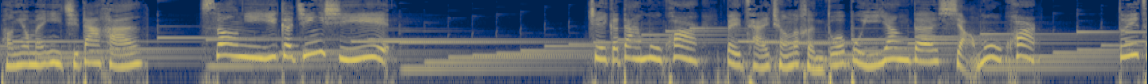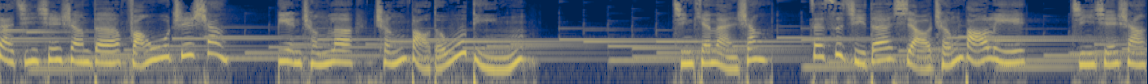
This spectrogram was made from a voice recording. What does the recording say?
朋友们一起大喊。送你一个惊喜！这个大木块被裁成了很多不一样的小木块，堆在金先生的房屋之上，变成了城堡的屋顶。今天晚上，在自己的小城堡里，金先生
